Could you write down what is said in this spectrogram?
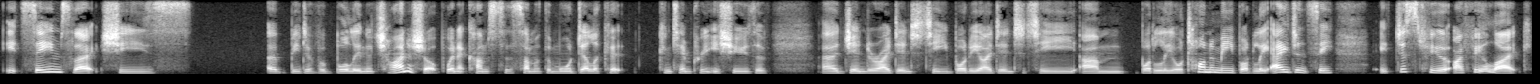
it seems like she's a bit of a bull in a china shop when it comes to some of the more delicate contemporary issues of uh, gender identity, body identity, um, bodily autonomy, bodily agency. It just feel I feel like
